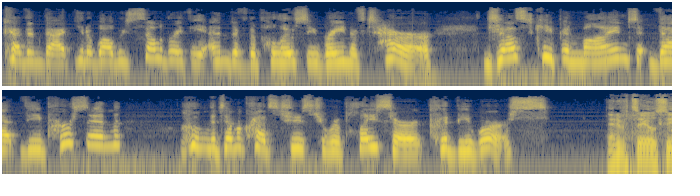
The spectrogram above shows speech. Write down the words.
Kevin, that, you know, while we celebrate the end of the Pelosi reign of terror, just keep in mind that the person whom the Democrats choose to replace her could be worse. And if it's AOC, she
